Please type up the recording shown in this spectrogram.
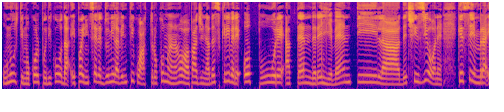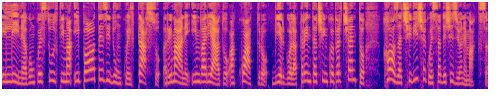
un ultimo colpo di coda e poi iniziare il 2024 con una nuova pagina da scrivere oppure attendere gli eventi, la decisione che sembra in linea con quest'ultima ipotesi, dunque il tasso rimane invariato a 4,35%. Cosa ci dice questa decisione Max?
